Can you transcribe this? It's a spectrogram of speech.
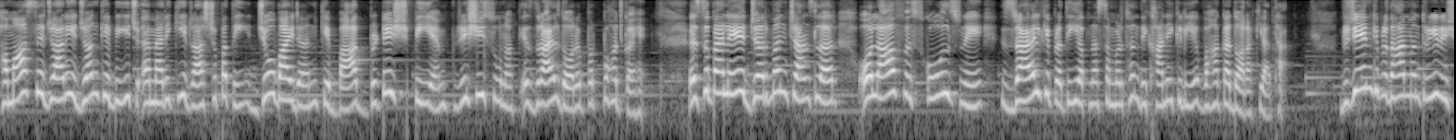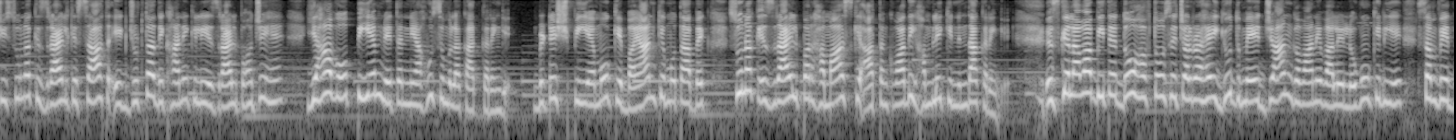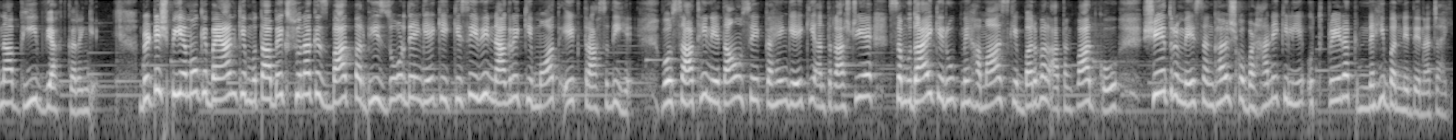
Hamas से जारी जंग के बीच अमेरिकी राष्ट्रपति जो बाइडेन के बाद British PM Rishi Sunak Israel दौरे पर पहुँच गए हैं। इससे पहले जर्मन चांसलर ओलाफ स्कोल्स ने इसराइल के प्रति अपना समर्थन दिखाने के लिए वहाँ का दौरा किया था। ब्रिटेन के प्रधानमंत्री ऋषि सुनक इसराइल के साथ एकजुटता दिखाने के लिए इसराइल पहुँचे हैं। यहाँ वो पीएम नेतन्याहू से मुलाकात करेंगे। ब्रिटिश पीएमओ के बयान के मुताबिक सुनक इसराइल पर हमास के आतंकवादी हमले की निंदा करेंगे। इसके अलावा बीते दो हफ्तों से चल रहे युद्ध में जान गंवाने वाले लोगों के लिए संवेदना भी व्यक्त करेंगे। ब्रिटिश पीएमओ के बयान के मुताबिक सुनक इस बात पर भी ज़ोर देंगे कि किसी भी नागरिक की मौत एक त्रासदी है। वो साथी नेताओं से कहेंगे कि अंतर्राष्ट्रीय समुदाय के रूप में हमास के बर्बर आतंकवाद को क्षेत्र में संघर्ष को बढ़ाने के लिए उत्प्रेरक नहीं बनने देना चाहिए।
